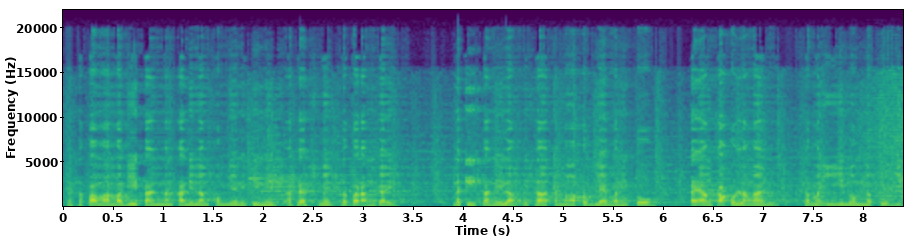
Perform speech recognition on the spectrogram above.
na sa pamamagitan ng kanilang community needs assessment sa barangay, nakita nilang isa sa mga problema nito ay ang kakulangan sa maiinom na tubig.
